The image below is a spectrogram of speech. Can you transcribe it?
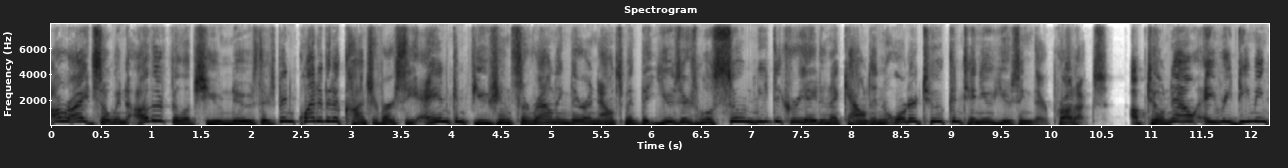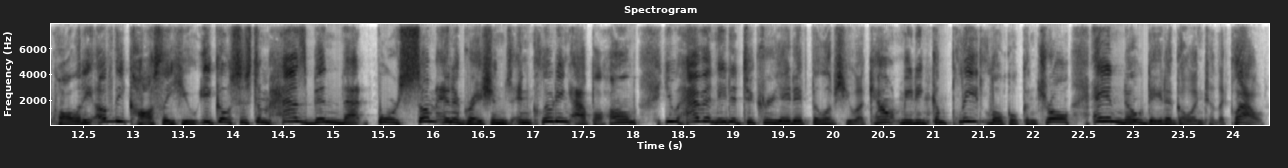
Alright, so in other Philips Hue news, there's been quite a bit of controversy and confusion surrounding their announcement that users will soon need to create an account in order to continue using their products. Up till now, a redeeming quality of the costly Hue ecosystem has been that for some integrations, including Apple Home, you haven't needed to create a Philips Hue account, meaning complete local control and no data going to the cloud.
